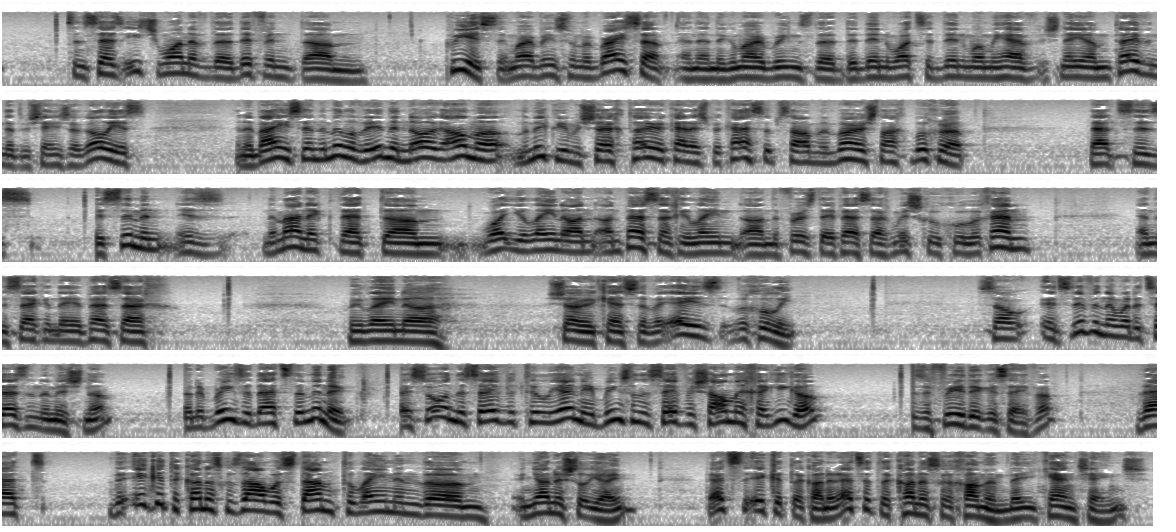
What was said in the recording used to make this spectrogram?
says each one of the different um, kriyas, the Gemara brings from a brisa, and then the Gemara brings the, the din, what's the din when we have Shnei Yom Tevin, that saying Shagolius, and Abayi said in the middle of it, in Noag Alma, Lemikri Meshech Tayyar Kadesh Bekasib Sal Barish Lach Bukhra. That's his, his simon, his mnemonic, that um, what you lay on, on Pesach, you lane on the first day of Pesach, Mishku Kulachem, and the second day of Pesach, we lay uh, Shari Kesav V'chuli. So it's different than what it says in the Mishnah, but it brings it, that's the minik. I saw in the Sefer Tilyani, brings from the Sefer Shalmei Chagiga, is a Frierdiker Sefer, that the Ikat Takanas Chazal was stamped to lane in the um, in Yanish Yom. That's the Ikat Takana. That's a Takanas Chachamim that you can't change.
